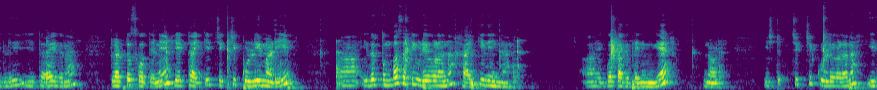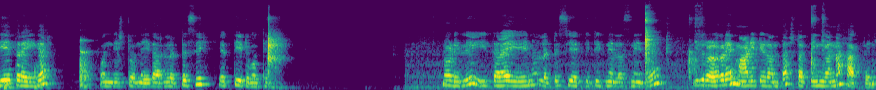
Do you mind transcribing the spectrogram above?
ಇಲ್ಲಿ ಈ ಥರ ಇದನ್ನು ಲಟ್ಟಿಸ್ಕೊತೇನೆ. ಹಿಟ್ಟು ಹಾಕಿ ಚಿಕ್ಕ ಚಿಕ್ಕ ಕುಳ್ಳಿ ಮಾಡಿ. ಇದರ ತುಂಬ ಸತಿ ವಿಡಿಯೋಗಳನ್ನು ಹಾಕಿದ್ದೀನಿ ನಾನು. ಗೊತ್ತಾಗುತ್ತೆ ನಿಮಗೆ. ನೋಡಿ, ಇಷ್ಟು ಚಿಕ್ಕ ಚಿಕ್ಕ ಉಳ್ಳಿಗಳನ್ನು ಇದೇ ಥರ ಈಗ ಒಂದಿಷ್ಟು ಒಂದು ಐದಾರು ಲಟ್ಟಿಸಿ ಎತ್ತಿ ಇಟ್ಕೋತೀನಿ. ನೋಡಿ, ಇಲ್ಲಿ ಈ ಥರ ಏನು ಲಟ್ಟಿಸಿ ಎತ್ತಿಟ್ಟಿದ್ನೆಲ್ಲ ಸ್ನೇಹಿತರೆ, ಇದರೊಳಗಡೆ ಮಾಡಿಟ್ಟಿರೋಂಥ ಸ್ಟಫಿಂಗನ್ನು ಹಾಕ್ತೇನೆ.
